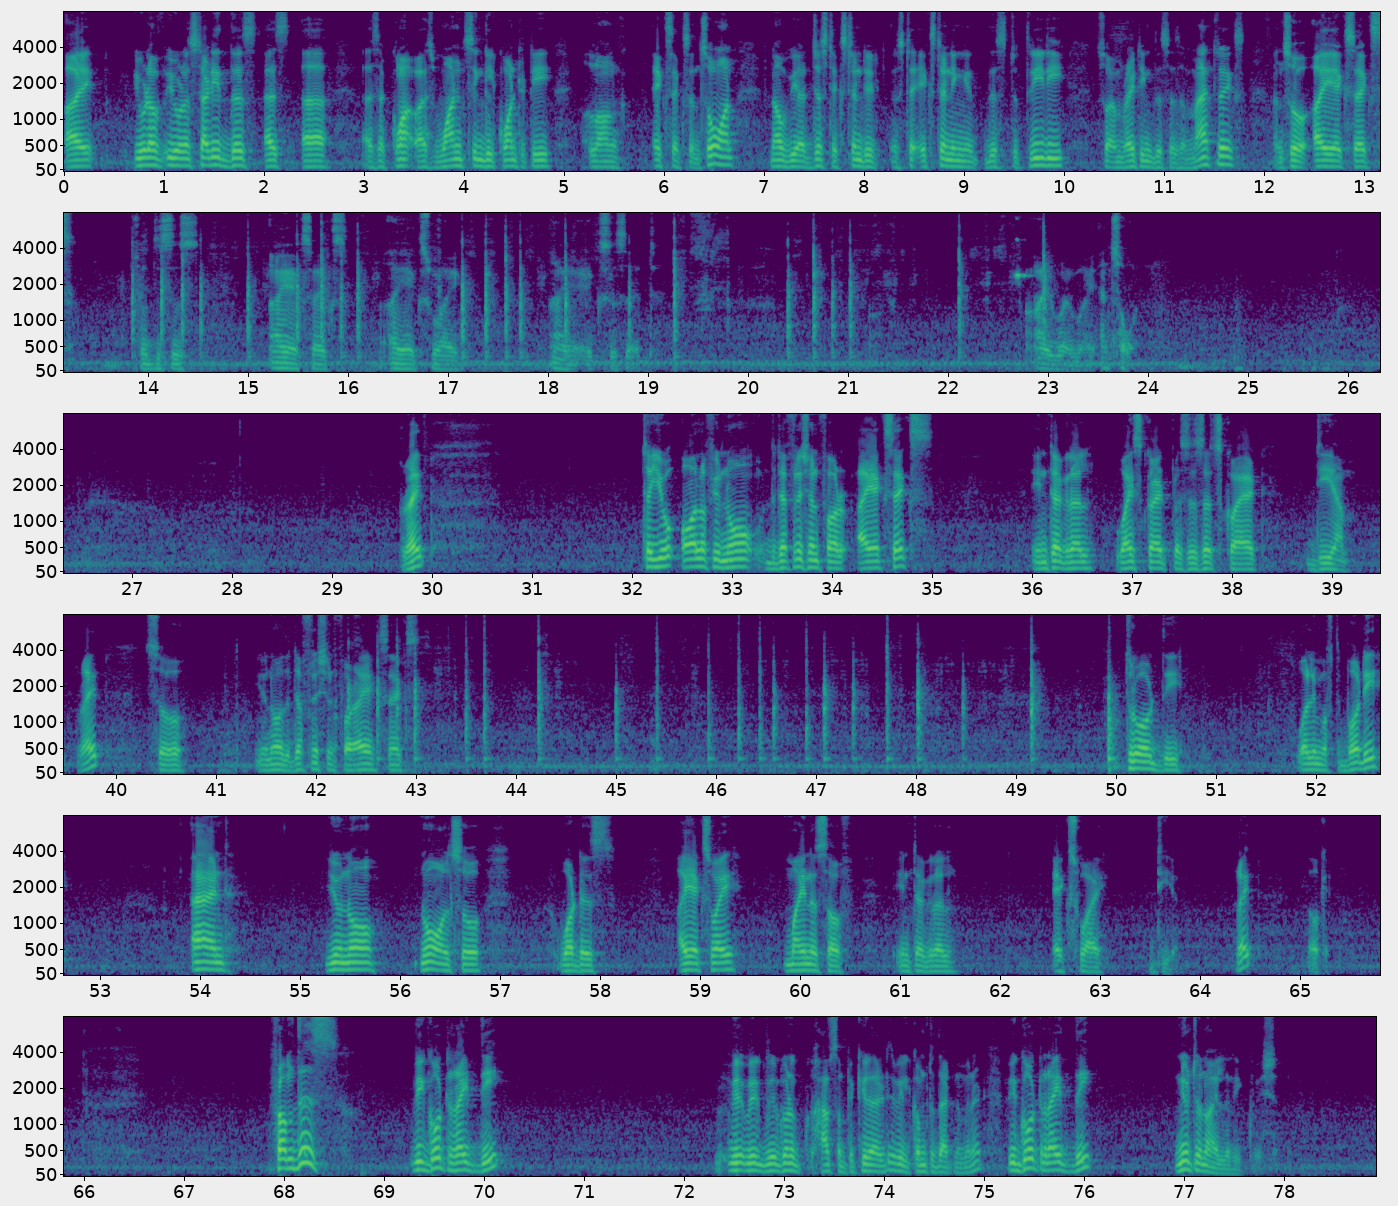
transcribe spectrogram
I you would have you would have studied this as a, as a as one single quantity along xx and so on. Now we are just extended extending this to 3d so i'm writing this as a matrix. And so ixx so this is ixx ixy ixz iyy and so on. Right? So you all of you know the definition for Ixx integral y squared plus z squared dm, right? So you know the definition for Ixx. throughout the volume of the body and you know know also what is ixy minus of integral xy dm, right? Okay. From this, we go to write the, we, we, we're going to have some peculiarities, we'll come to that in a minute. We go to write the Newton-Euler equation,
